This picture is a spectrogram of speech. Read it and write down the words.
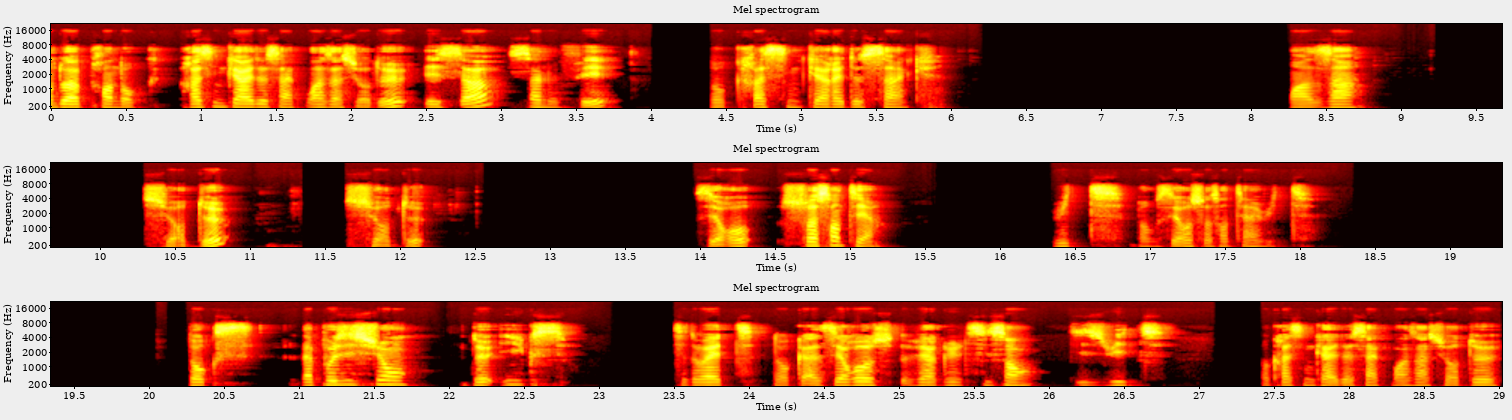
on doit prendre donc racine carrée de 5 moins 1 sur 2. Et ça, ça nous fait donc racine carrée de 5 moins 1 sur 2 sur 2. 0,61. 8. Donc 0,61, 8. Donc la position de x, ça doit être donc à 0,618. Donc racine carrée de 5 moins 1 sur 2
